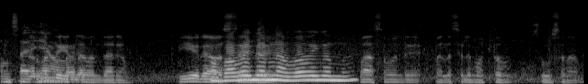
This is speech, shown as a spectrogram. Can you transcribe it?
സംസാരിക്കാൻ ഈ ഒരു മനസ്സിൽ മൊത്തം സൂസനാണ്.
